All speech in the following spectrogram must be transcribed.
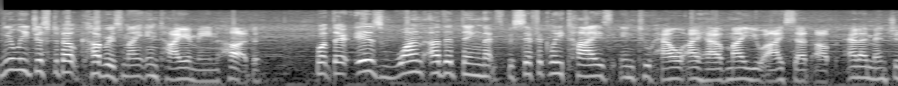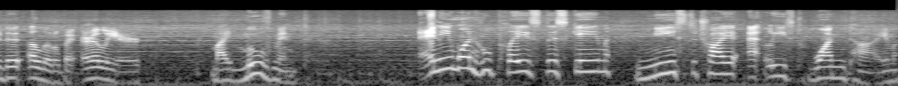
really just about covers my entire main HUD. But there is one other thing that specifically ties into how I have my UI set up, and I mentioned it a little bit earlier. My movement. Anyone who plays this game needs to try it at least one time.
